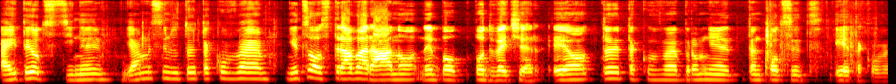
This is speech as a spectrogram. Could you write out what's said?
A i ty odstíny, já myslím, že to je takové něco Ostrava ráno nebo podvečer, jo. To je takové, pro mě ten pocit je takový.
